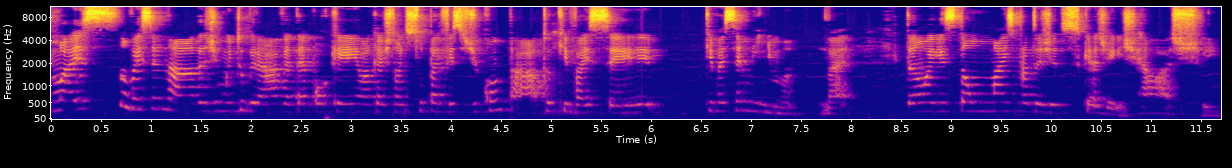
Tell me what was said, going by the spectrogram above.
Mas não vai ser nada de muito grave, até porque é uma questão de superfície de contato que vai ser que vai ser mínima, né? Então eles estão mais protegidos que a gente, relaxe.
